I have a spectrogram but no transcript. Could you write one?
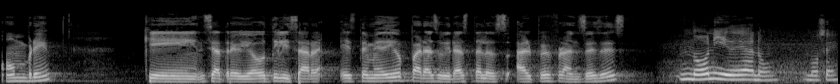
hombre que se atrevió a utilizar este medio para subir hasta los Alpes franceses. No, ni idea, no, no sé.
